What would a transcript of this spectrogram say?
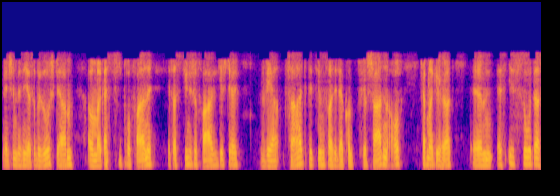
Menschen müssen ja sowieso sterben. Aber mal ganz die profane, etwas zynische Frage gestellt. Wer zahlt, beziehungsweise wer kommt für Schaden auf? Ich habe mal gehört, ähm, es ist so, dass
